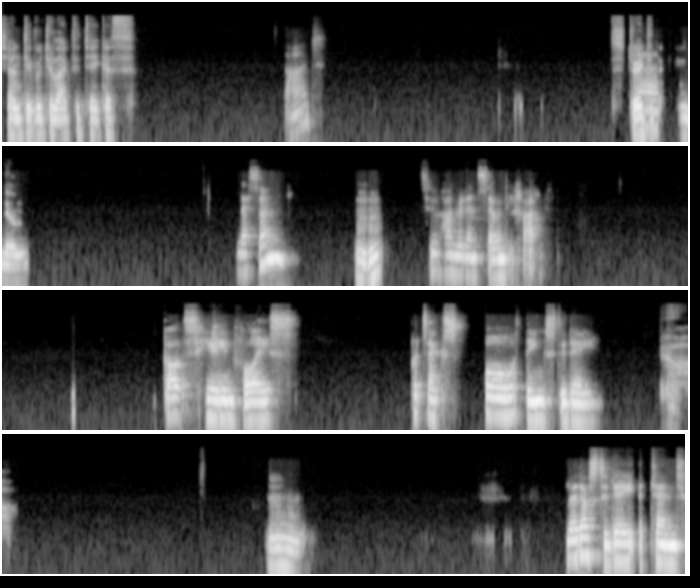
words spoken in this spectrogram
Shanti, would you like to take us? Start. Straight to Uh, the kingdom. Lesson hmm 275. God's healing voice protects all things today. Yeah. Mm. Let us today attend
